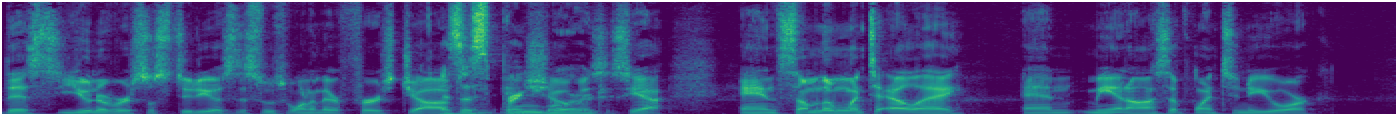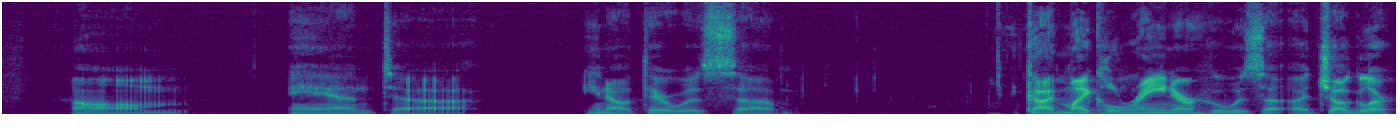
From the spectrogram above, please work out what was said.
this Universal Studios. This was one of their first jobs As a in- in show springboard. business. Yeah, and some of them went to L.A. and me and Aasif went to New York. Um, and uh, you know there was. Um, guy Michael Rayner, who was a, a juggler.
